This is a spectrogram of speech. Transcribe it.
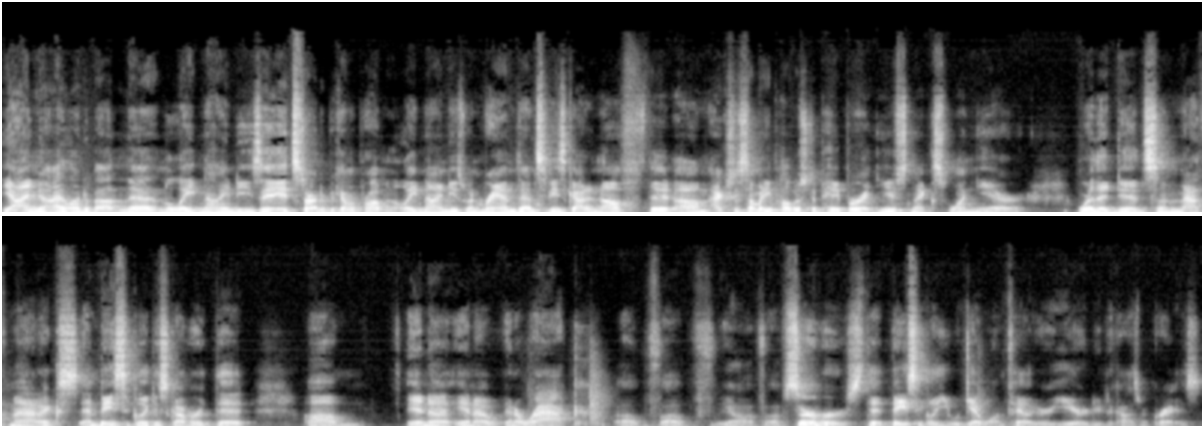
yeah, I know. I learned about that in the late '90s. It started to become a problem in the late '90s when RAM densities got enough that um, actually somebody published a paper at Usenix one year where they did some mathematics and basically discovered that um, in a in a in a rack of, of you know of, of servers that basically you would get one failure a year due to cosmic rays.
